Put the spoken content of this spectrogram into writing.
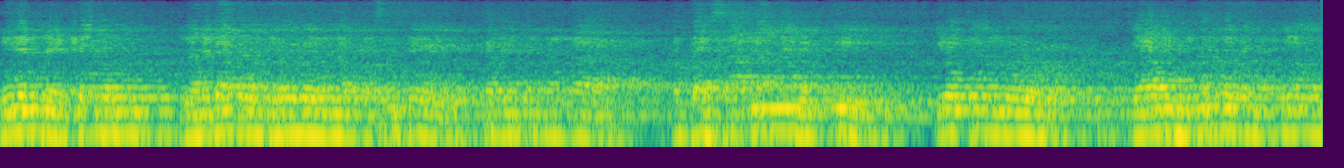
ವೀರೇಂದ್ರ ಕೆಲವರು ನನಗಾದ ದೇವರುಗಳಿಂದ ಪ್ರಸಿದ್ಧಿ ಪಡೆಯತಕ್ಕಂಥ ಒಬ್ಬ ಸಾಮಾನ್ಯ ವ್ಯಕ್ತಿ ಇವತ್ತು ಒಂದು ಯಾವ ಹಿಂದುಳಿದ ವ್ಯಕ್ತಿಗಳು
